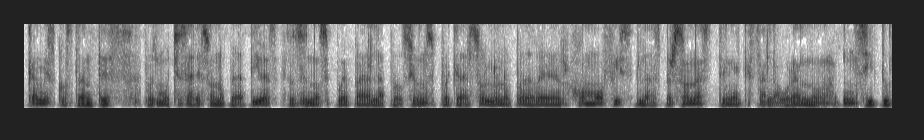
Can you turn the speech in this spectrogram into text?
cambios constantes, pues muchas áreas son operativas, entonces no se puede parar la producción, no se puede quedar solo, no puede haber home office, las personas tenían que estar laborando in situ,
